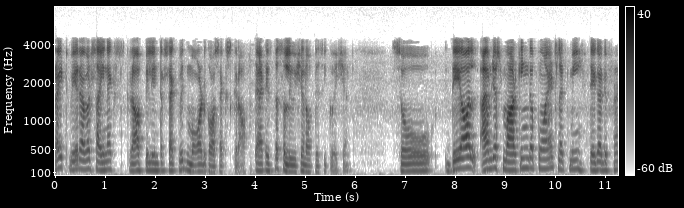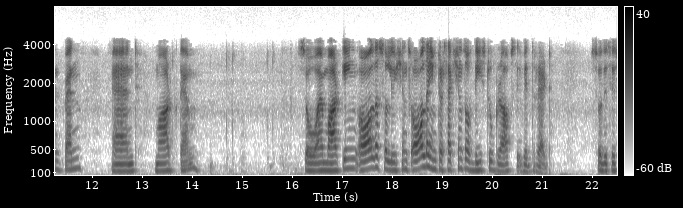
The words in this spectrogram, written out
right wherever sin x graph will intersect with mod cos x graph. That is the solution of this equation. So they all I'm just marking the points. Let me take a different pen and mark them. So I'm marking all the solutions all the intersections of these two graphs with red. So this is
